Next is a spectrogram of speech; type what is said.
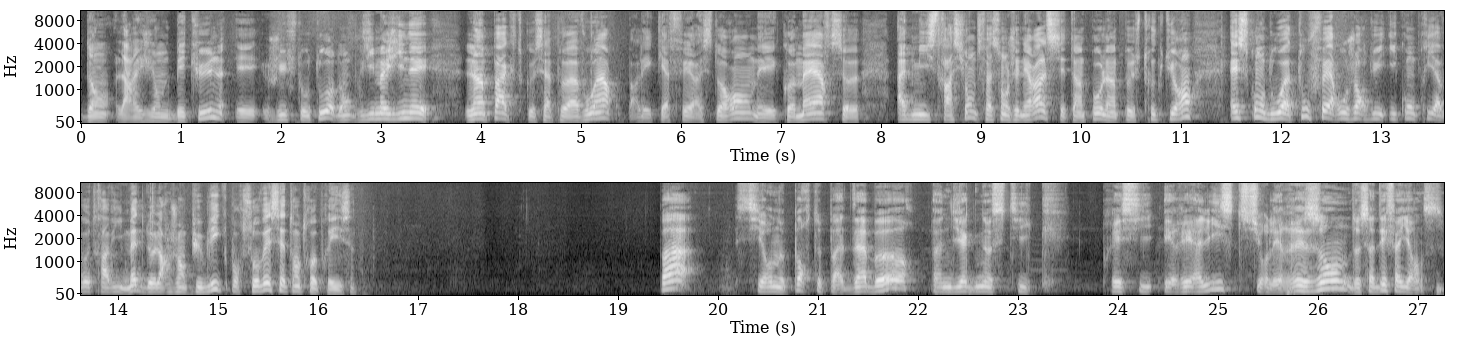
dans la région de Béthune et juste autour. Donc, vous imaginez l'impact que ça peut avoir par les cafés, restaurants, mais commerce, euh, administration, de façon générale, c'est un pôle un peu structurant. Est-ce qu'on doit tout faire aujourd'hui, y compris à votre avis, mettre de l'argent public pour sauver cette entreprise? Pas si on ne porte pas d'abord un diagnostic précis et réaliste sur les raisons de sa défaillance.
